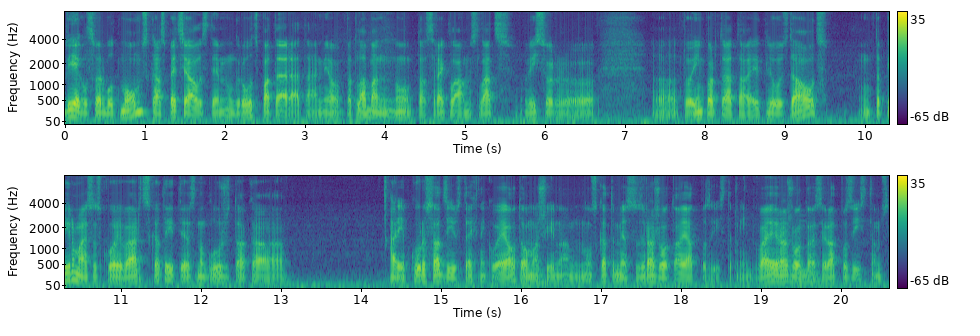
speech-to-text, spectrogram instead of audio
Viegls varbūt mums, kā speciālistiem, grūts patērētājiem, jo pat labi nu, tās reklāmas lec visur, to importētāju ir kļuvis daudz. Pirmais, uz ko ir vērts skatīties, nu, gluži tā kā ar jebkuru sadzīves tehniku vai automašīnām, nu, skatāmies uz ražotāja atpazīstamību. Vai ražotājs mm. ir atpazīstams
